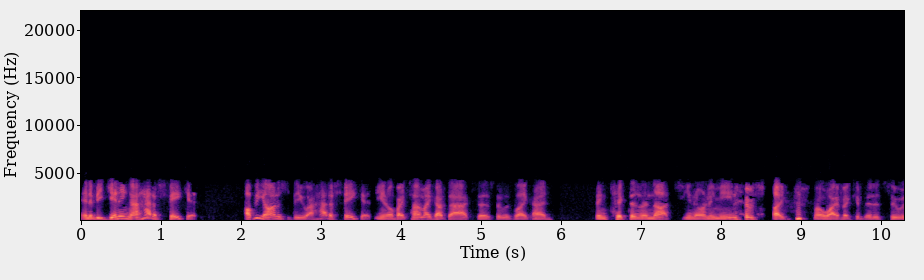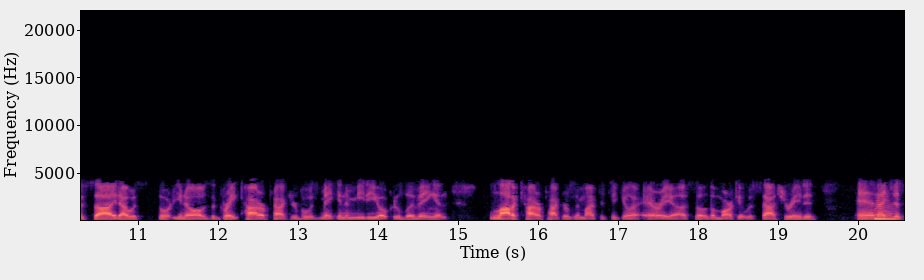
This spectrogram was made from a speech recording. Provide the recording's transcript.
in the beginning, I had to fake it. I'll be honest with you, I had to fake it. You know, by the time I got to Access, it was like I had been kicked in the nuts. You know what I mean? It was like my wife had committed suicide. I was sort, you know, I was a great chiropractor, but was making a mediocre living, and a lot of chiropractors in my particular area, so the market was saturated. And mm, I just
